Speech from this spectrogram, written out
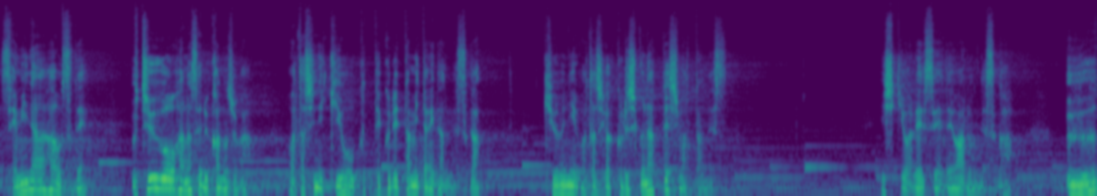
セミナーハウスで宇宙語を話せる彼女が私に気を送ってくれたみたいなんですが急に私が苦しくなってしまったんです。意識は冷静ではあるんですがうーっ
